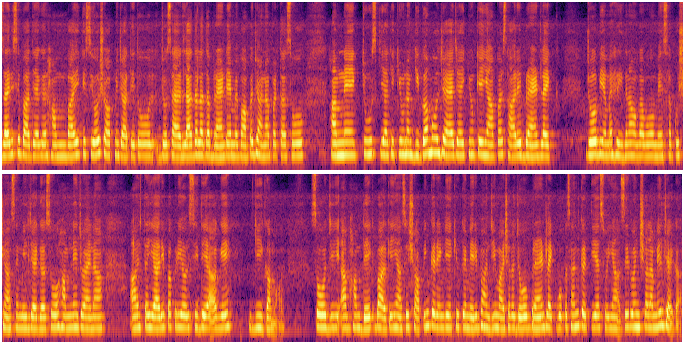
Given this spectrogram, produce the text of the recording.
ज़ाहिर सी बात है, अगर हम बाई किसी और शॉप में जाते तो जो लादा लादा ब्रांड है, हमें वहाँ पर जाना पड़ता। सो, हमने चूज़ किया कि क्यों ना गीगा मॉल जाया जाए, क्योंकि यहाँ पर सारे ब्रांड, लाइक, जो भी हमें ख़रीदना होगा, वो हमें सब कुछ यहाँ से मिल जाएगा। सो, हमने जो है ना, आज तैयारी पकड़ी और सीधे आगे गीगा मॉल। सो, जी, अब हम देख भाल के यहाँ से शॉपिंग करेंगे, क्योंकि मेरी भांजी, माशाल्लाह, जो ब्रांड, लाइक, वो पसंद करती है, सो, यहाँ से तो इन मिल जाएगा।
